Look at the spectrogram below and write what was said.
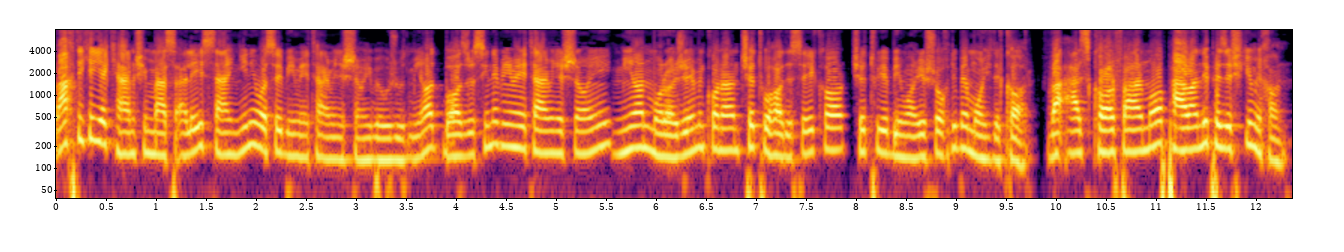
وقتی که یک همچین مسئله سنگینی واسه بیمه تامین اجتماعی به وجود میاد بازرسین بیمه تامین اجتماعی میان مراجعه می‌کنن چه تو حادثه کار چه توی بیماری شغلی به محیط کار و از کارفرما پرونده پزشکی می‌خوان.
